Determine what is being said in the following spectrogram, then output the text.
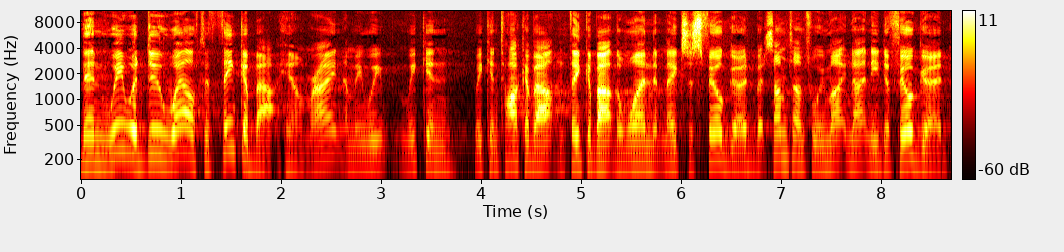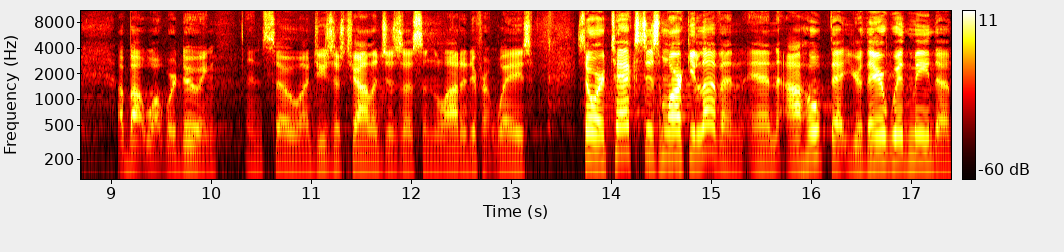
then we would do well to think about him, right? I mean, we, we can we can talk about and think about the one that makes us feel good, but sometimes we might not need to feel good about what we're doing. And so uh, Jesus challenges us in a lot of different ways. So our text is Mark 11, and I hope that you're there with me. The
